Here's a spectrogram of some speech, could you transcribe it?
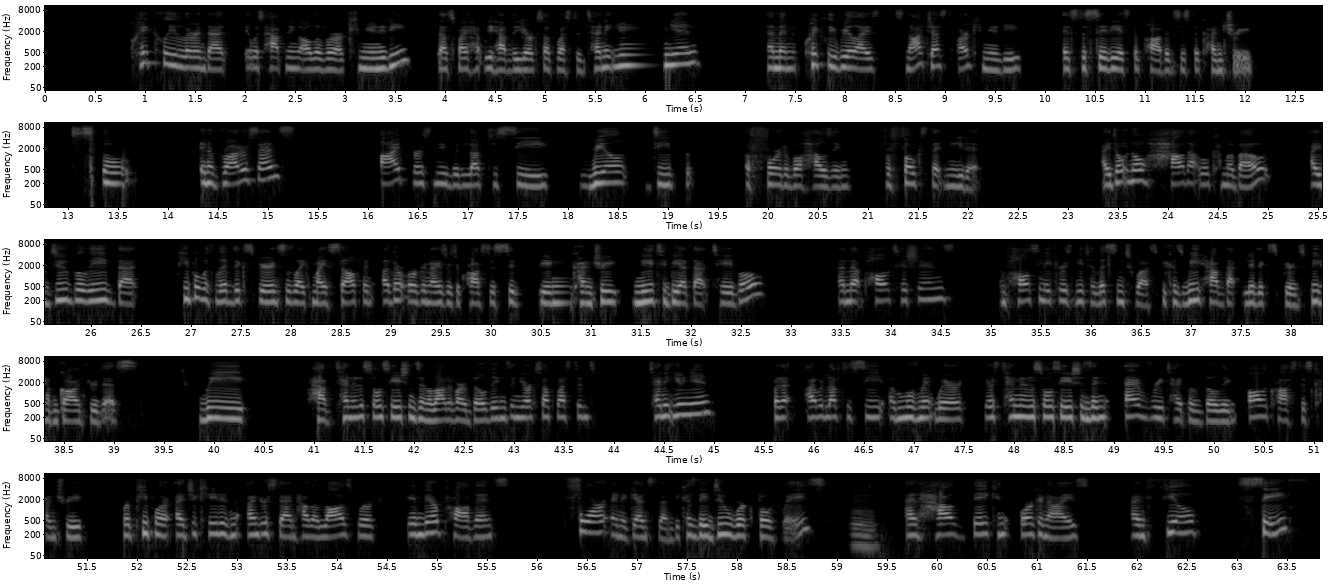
Quickly learned that it was happening all over our community. That's why we have the York South-Weston Tenant Union. And then quickly realized it's not just our community, it's the city, it's the province, it's the country. So, in a broader sense, I personally would love to see real, deep, affordable housing for folks that need it. I don't know how that will come about. I do believe that people with lived experiences like myself and other organizers across the city and country need to be at that table, and that politicians and policymakers need to listen to us because we have that lived experience. We have gone through this. We have tenant associations in a lot of our buildings in York South-Weston Tenant Union, but I would love to see a movement where there's tenant associations in every type of building all across this country where people are educated and understand how the laws work in their province for and against them because they do work both ways mm. and how they can organize and feel safe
